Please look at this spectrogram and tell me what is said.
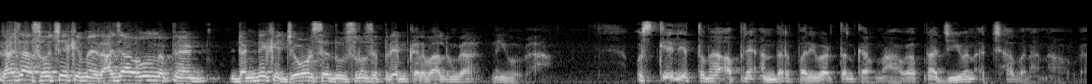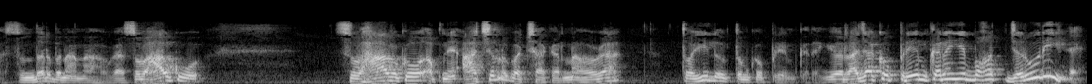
राजा सोचे कि मैं राजा हूँ, मैं अपने डंडे के जोड़ से दूसरों से प्रेम करवा लूँगा, नहीं होगा। उसके लिए तुम्हें अपने अंदर परिवर्तन करना होगा, अपना जीवन अच्छा बनाना होगा, सुंदर बनाना होगा, स्वभाव को स्वभाव को, अपने आचरण को अच्छा करना होगा तो ही लोग तुमको प्रेम करेंगे। और राजा को प्रेम करें, ये बहुत ज़रूरी है।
